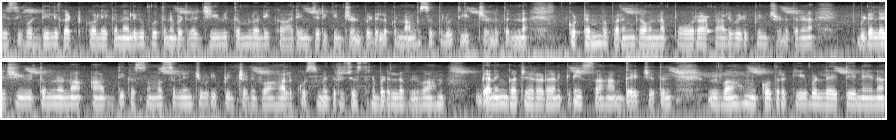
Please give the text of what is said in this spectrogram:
చేసి వడ్డీలు కట్టుకోలేక నలిగిపోతున్న బిడ్డల జీవితంలోని కార్యం జరిగించండి? బిడ్డలకు నవసతులు తీర్చండి తన కుటుంబ పరంగా ఉన్న పోరాటాలు విడిపించండి తన బిడ్డల జీవితంలో ఉన్న ఆర్థిక సమస్యల నుంచి విడిపించండి వివాహాల కోసం ఎదురు చూస్తున్న బిడ్డల వివాహం ఘనంగా చేరడానికి నీ సహాయం దయచేతని వివాహం కుదరకే ఏ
